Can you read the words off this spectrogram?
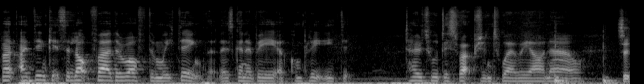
But I think it's a lot further off than we think that there's going to be a completely di- total disruption to where we are now. So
